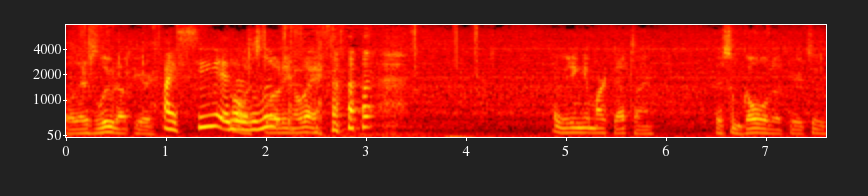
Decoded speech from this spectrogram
Well, there's loot up here. I see it. and Oh, there's it's loot. floating away. hey, we didn't get marked that time. There's some gold up here too.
